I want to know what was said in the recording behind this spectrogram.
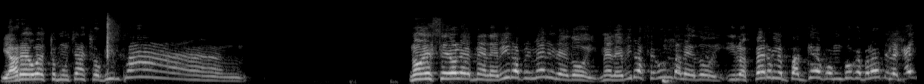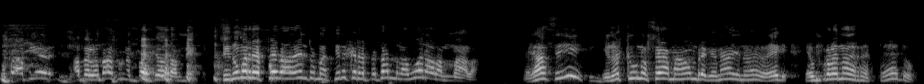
Y ahora yo veo a estos muchachos, ¡pim, pam! No, ese yo le, me le viro a primera y le doy. Me le viro a segunda, le doy. Y lo espero en el parqueo con un poco de pelota y le caigo a, pie, a pelotazo en el parqueo también. Si no me respeta adentro, me tienes que respetarme las buenas o las malas. Es así. Y no es que uno sea más hombre que nadie, no es, un problema de respeto.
